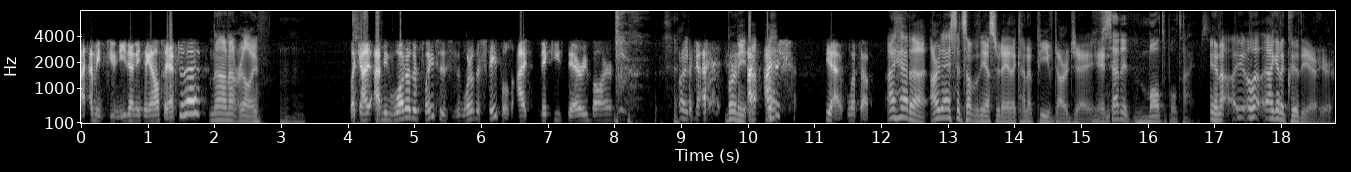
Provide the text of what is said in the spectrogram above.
I, I mean, do you need anything else after that? No, not really. Like, I, I mean, what other places? What other staples? I Mickey's Dairy Bar. All right, Like, I, Bernie, I, I, I I, just, yeah. What's up? I had a RJ. I said something yesterday that kind of peeved RJ, You've and said it multiple times. and I, I got to clear the air here.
